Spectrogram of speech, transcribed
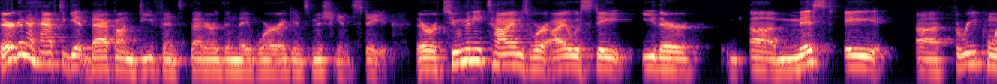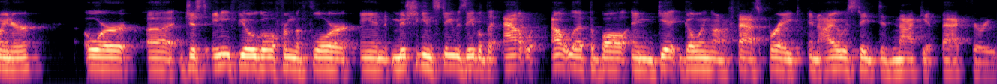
they're going to have to get back on defense better than they were against Michigan State. There were too many times where Iowa State either uh, missed a uh, three pointer or uh, just any field goal from the floor. And Michigan State was able to out, outlet the ball and get going on a fast break. And Iowa State did not get back very.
